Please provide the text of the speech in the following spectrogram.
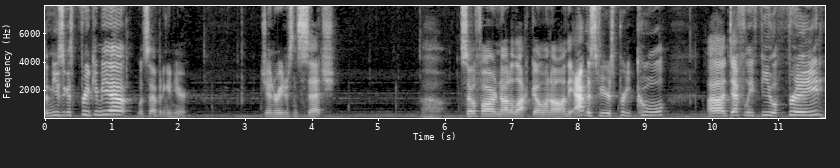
The music is freaking me out. What's happening in here? Generators and such. Oh. So far, not a lot going on. The atmosphere is pretty cool. Uh, definitely feel afraid.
